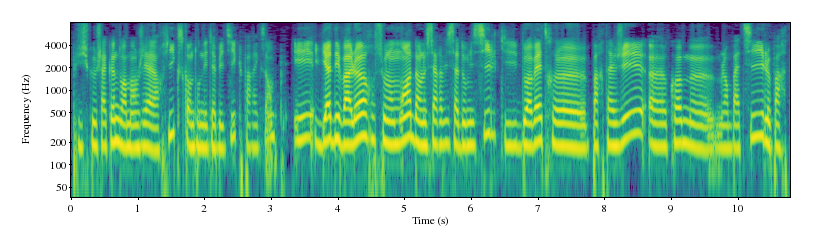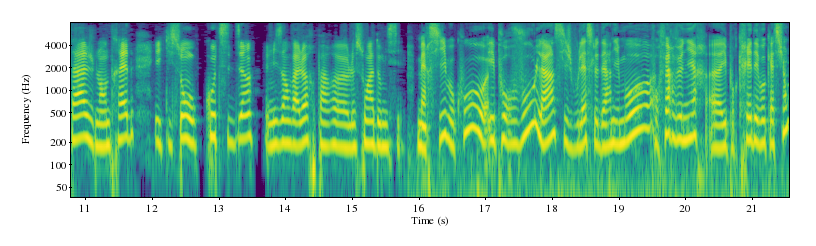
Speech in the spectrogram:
puisque chacun doit manger à l'heure fixe quand on est diabétique par exemple. Et il y a des valeurs selon moi dans le service à domicile qui doivent être euh, partagés euh, comme euh, l'empathie, le partage, l'entraide et qui sont au quotidien mis en valeur par le soin à domicile. Merci beaucoup. Et pour vous, là, si je vous laisse le dernier mot, pour faire venir et pour créer des vocations,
